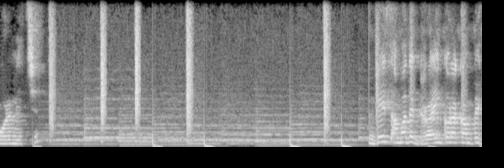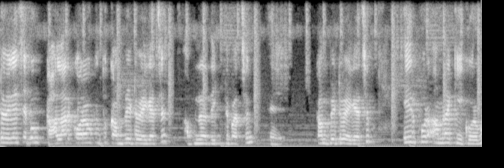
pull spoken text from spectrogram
করে নিচ্ছি। গেস আমাদের ড্রয়িং করা কমপ্লিট হয়ে গেছে এবং কালার করাও কিন্তু কমপ্লিট হয়ে গেছে। আপনারা দেখতে পাচ্ছেন কমপ্লিট হয়ে গেছে। এরপর আমরা কি করব?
